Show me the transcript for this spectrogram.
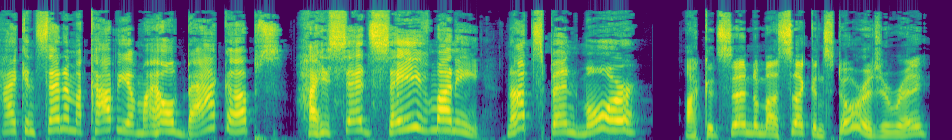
I can send him a copy of my old backups. I said save money, not spend more. I could send him my second storage array.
